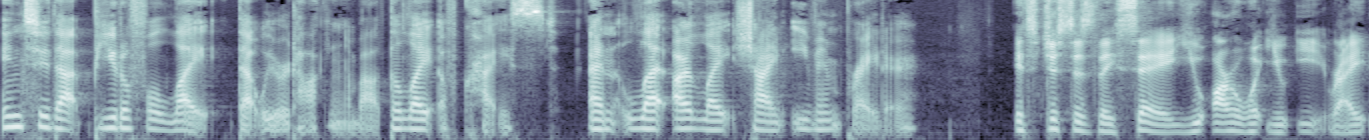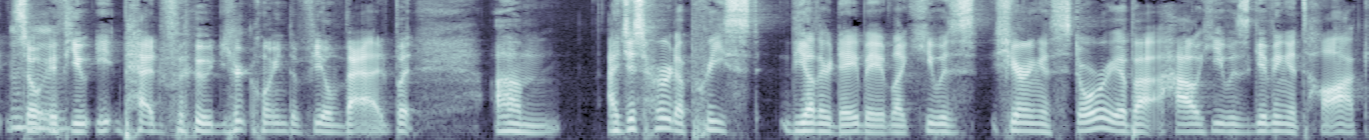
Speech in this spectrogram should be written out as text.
into that beautiful light that we were talking about, the light of Christ, and let our light shine even brighter it's just as they say, you are what you eat, right? Mm-hmm. So if you eat bad food, you're going to feel bad. But um, I just heard a priest the other day, babe, like he was sharing a story about how he was giving a talk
